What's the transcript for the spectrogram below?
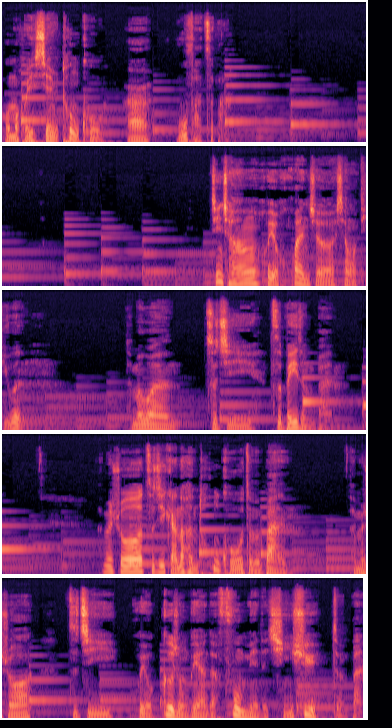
我们会陷入痛苦而无法自拔？经常会有患者向我提问，他们问自己自卑怎么办？他们说自己感到很痛苦，怎么办？他们说自己会有各种各样的负面的情绪，怎么办？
